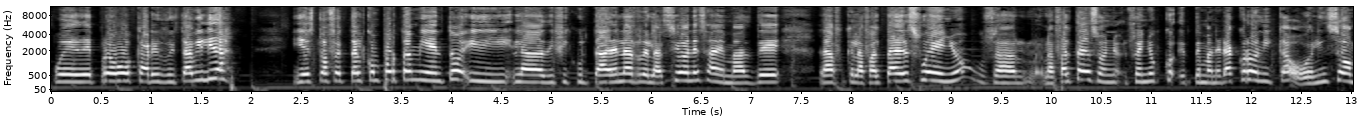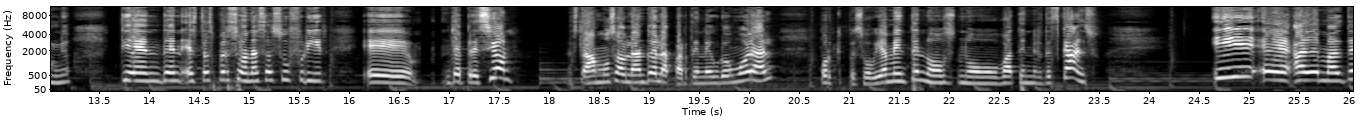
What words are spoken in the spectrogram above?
puede provocar irritabilidad y esto afecta el comportamiento y la dificultad en las relaciones, además de que la falta de sueño, o sea, la falta de sueño, sueño de manera crónica o el insomnio, tienden estas personas a sufrir eh, depresión. Estábamos hablando de la parte neuromoral, porque pues obviamente no, no va a tener descanso. Y eh, además de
